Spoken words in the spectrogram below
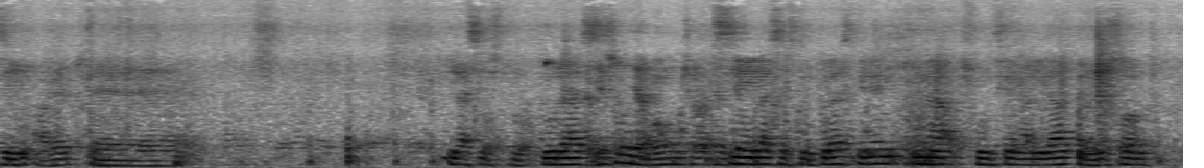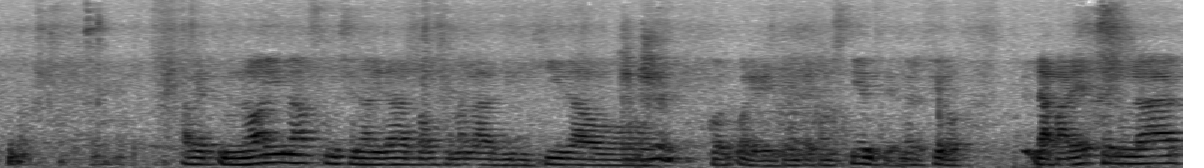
Sí, a ver, eh, las estructuras... A eso me llamó mucho la atención. Sí, las estructuras tienen una funcionalidad, pero no son... A ver, no hay una funcionalidad, vamos a llamarla dirigida o, evidentemente consciente, me refiero. La pared celular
